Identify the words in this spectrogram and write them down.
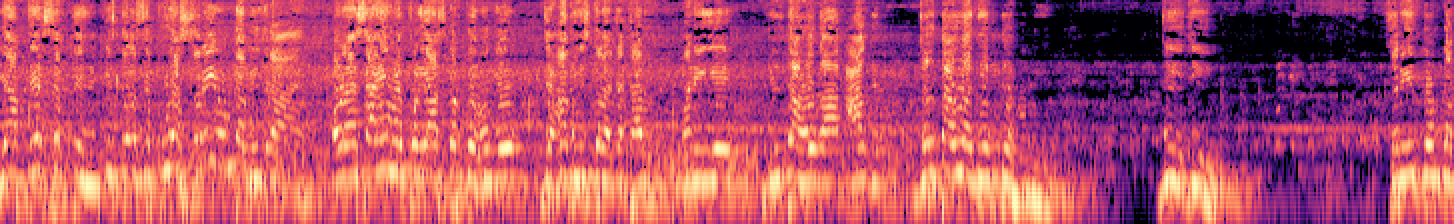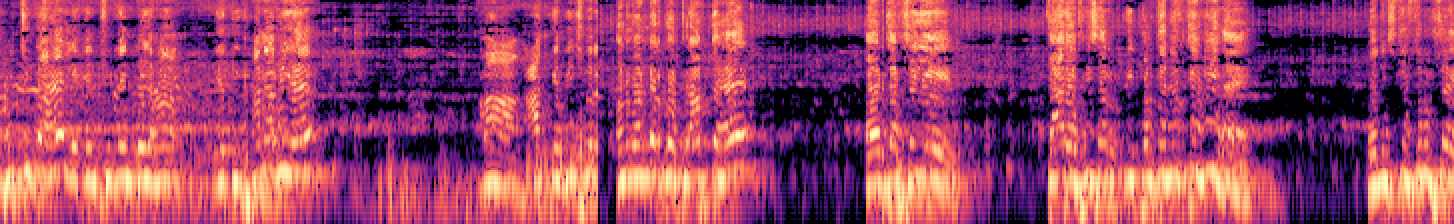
ये आप देख सकते हैं किस तरह से पूरा शरीर उनका भीग रहा है। और ऐसा ही वो प्रयास करते होंगे जहाँ भी इस तरह का कार्य, माने ये मिलता होगा, आग जलता हुआ देखते होंगे। जी जी। शरीर तो उनका भीग चुका है, लेकिन चूँकि इनको यहाँ ये दिखाना भी है आग के बीच में अनुमंडल को प्राप्त है। और जब से ये चार ऑफिसर की प्रतिनियुक्ति हुई है तो निश्चित रूप से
